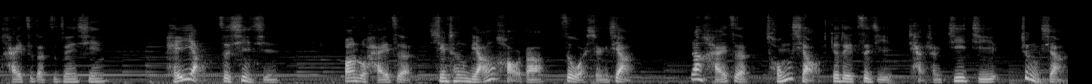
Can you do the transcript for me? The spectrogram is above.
孩子的自尊心，培养自信心，帮助孩子形成良好的自我形象，让孩子从小就对自己产生积极、正向、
